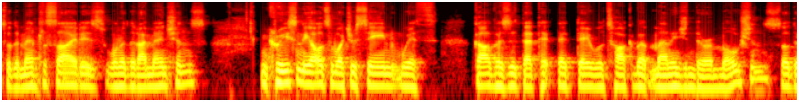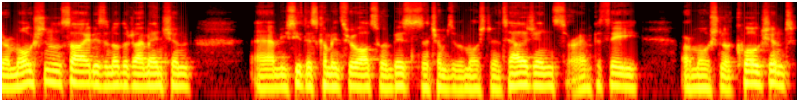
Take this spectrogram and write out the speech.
so the mental side is one of the dimensions. Increasingly, also what you're seeing with golfers is that they, that they will talk about managing their emotions. So their emotional side is another dimension. Um, you see this coming through also in business in terms of emotional intelligence or empathy or emotional quotient.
